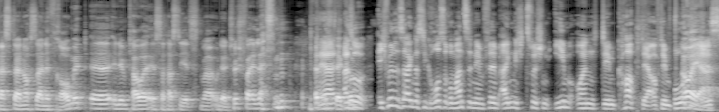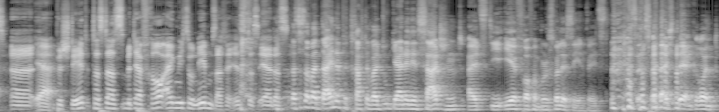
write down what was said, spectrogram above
Dass da noch seine Frau mit äh, in dem Tower ist, das hast du jetzt mal unter den Tisch fallen lassen. Das Ja, ist der also ich würde sagen, dass die große Romanze in dem Film eigentlich zwischen ihm und dem Cop, der auf dem Boden Oh ja. ist, äh, Ja. besteht, dass das mit der Frau eigentlich so Nebensache ist, dass er das. Das ist aber deine Betrachtung, weil du gerne den Sergeant als die Ehefrau von Bruce Willis sehen willst. Das ist vielleicht der Grund.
